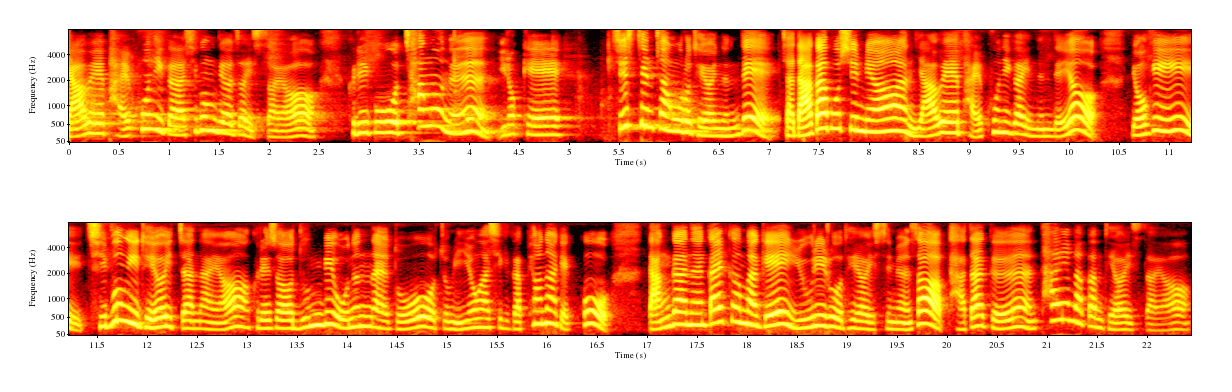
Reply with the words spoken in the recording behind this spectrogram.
야외 발코니가 시공되어져 있어요. 그리고 창호는 이렇게 시스템 창호로 되어 있는데 자 나가 보시면 야외 발코니가 있는데요. 여기 지붕이 되어 있잖아요. 그래서 눈비 오는 날도 좀 이용하시기가 편하겠고 난간은 깔끔하게 유리로 되어 있으면서 바닥은 타일 마감 되어 있어요.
